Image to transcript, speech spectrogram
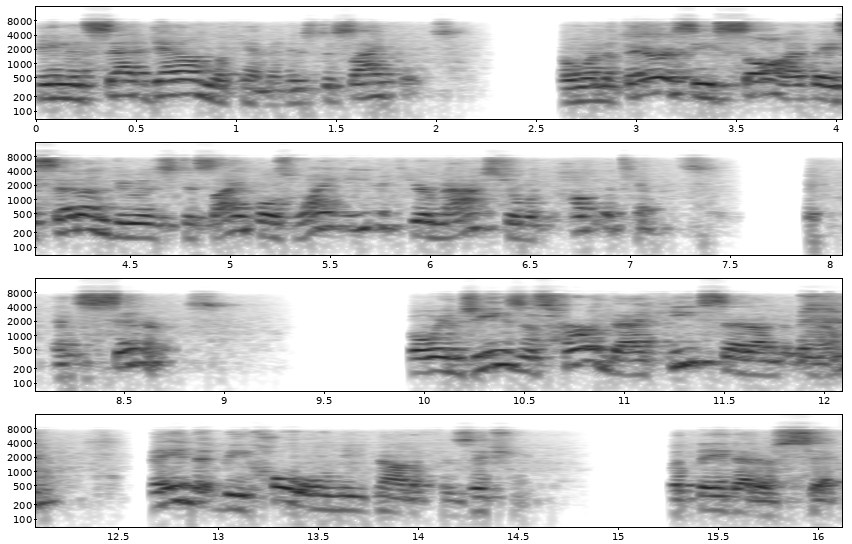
came and sat down with him and his disciples. And when the Pharisees saw it, they said unto his disciples, Why eateth your master with publicans and sinners? But when Jesus heard that, he said unto them, They that be whole need not a physician, but they that are sick.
